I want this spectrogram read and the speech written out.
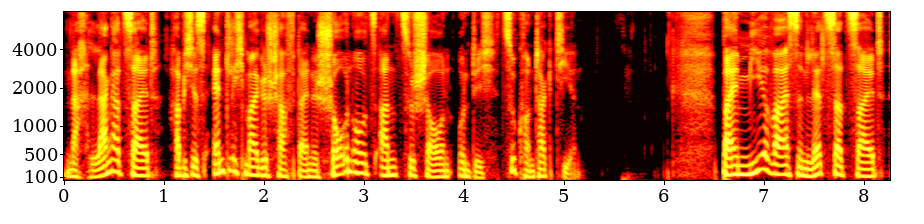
nach langer Zeit habe ich es endlich mal geschafft, deine Shownotes anzuschauen und dich zu kontaktieren. Bei mir war es in letzter Zeit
